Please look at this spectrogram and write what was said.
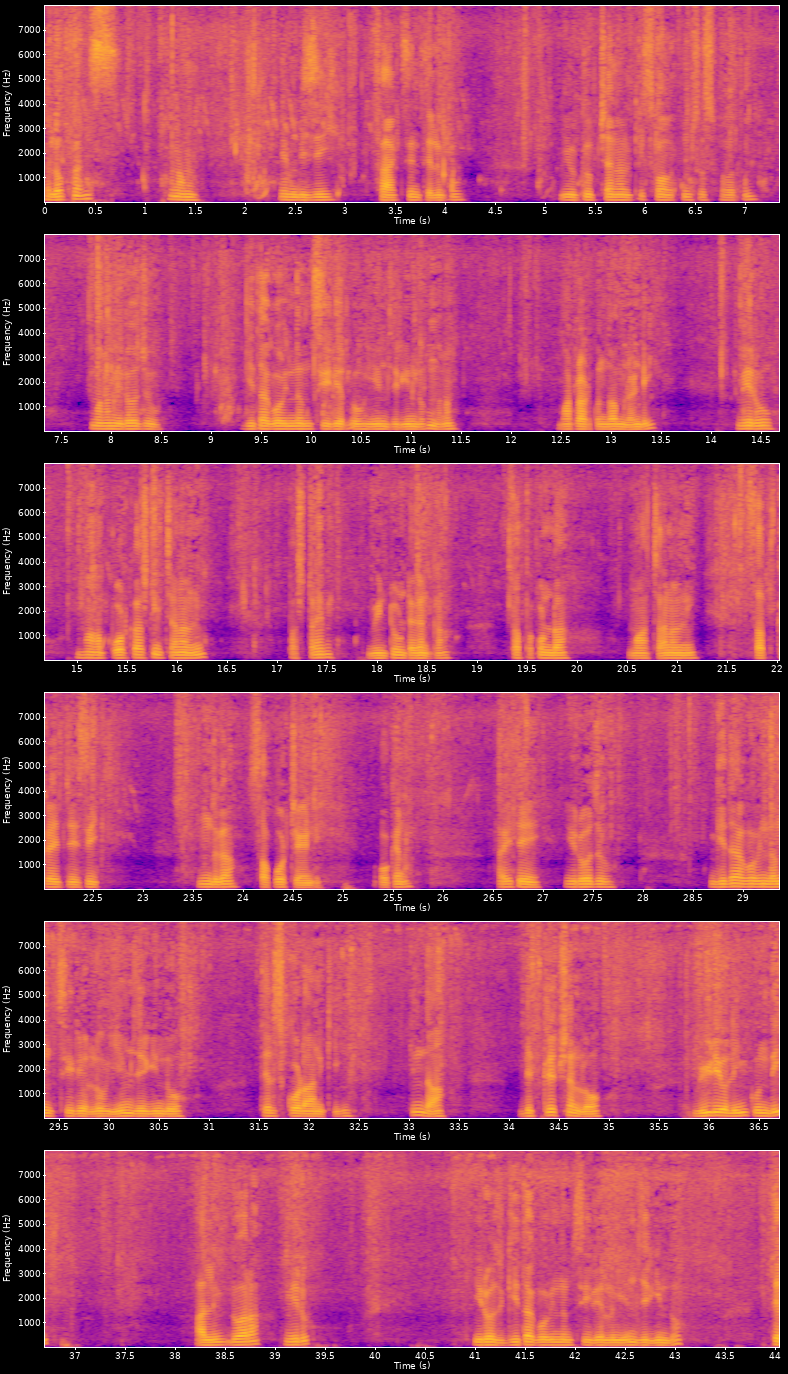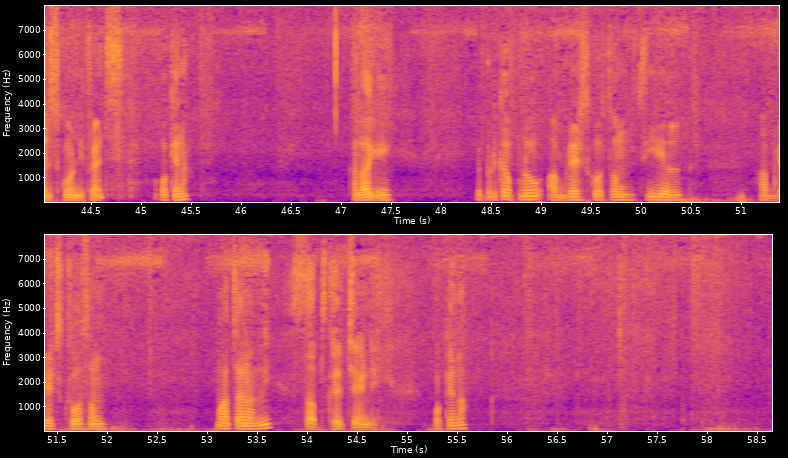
Hello friends మనం MBG facts in Telugu YouTube ఛానల్కి స్వాగతం సుస్వాగతం. మనం ఈరోజు గీతా గోవిందం సీరియల్లో ఏం జరిగిందో మనం మాట్లాడుకుందాం రండి. మీరు మా పోడ్కాస్టింగ్ ఛానల్ని ఫస్ట్ టైం వింటూ ఉంటే కనుక తప్పకుండా మా ఛానల్ని సబ్స్క్రైబ్ చేసి ముందుగా సపోర్ట్ చేయండి. ఓకేనా? అయితే ఈరోజు గీతా గోవిందం సీరియల్లో ఏం జరిగిందో తెలుసుకోవడానికి కింద డిస్క్రిప్షన్లో వీడియో లింక్ ఉంది. ఆ లింక్ ద్వారా మీరు ఈరోజు గీతా గోవిందం సీరియల్లో ఏం జరిగిందో తెలుసుకోండి ఫ్రెండ్స్. ఓకేనా? అలాగే ఎప్పటికప్పుడు అప్డేట్స్ కోసం సీరియల్ అప్డేట్స్ కోసం మా ఛానల్ని సబ్స్క్రైబ్ చేయండి. ఓకేనా?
